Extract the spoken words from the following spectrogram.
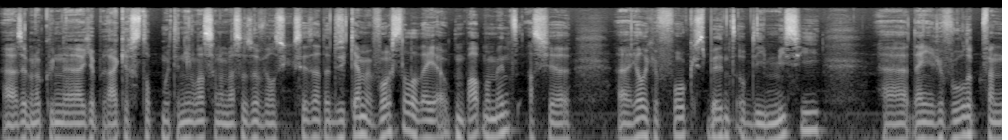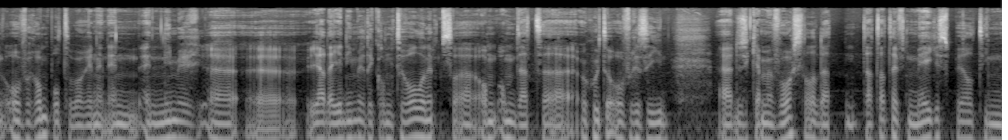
ze hebben ook hun gebruikerstop moeten inlassen omdat ze zoveel succes hadden. Dus ik kan me voorstellen dat je op een bepaald moment, als je heel gefocust bent op die missie, uh, dat je gevoel hebt van overrompeld te worden en, en, niet meer, uh, uh, ja, dat je niet meer de controle hebt om, om dat goed te overzien. dus ik kan me voorstellen dat dat, dat heeft meegespeeld in,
